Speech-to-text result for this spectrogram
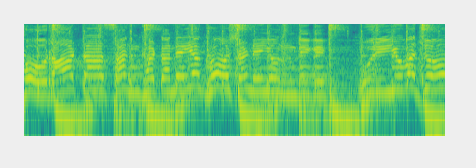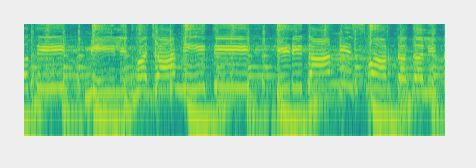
ಹೋರಾಟ ಸಂಘಟನೆಯ ಘೋಷಣೆಯೊಂದಿಗೆ ಉರಿಯುವ ಜ್ಯೋತಿ ನೀಲಿ ಧ್ವಜ ನೀತಿ ಹಿಡಿದ ನಿಸ್ವಾರ್ಥ ದಲಿತ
